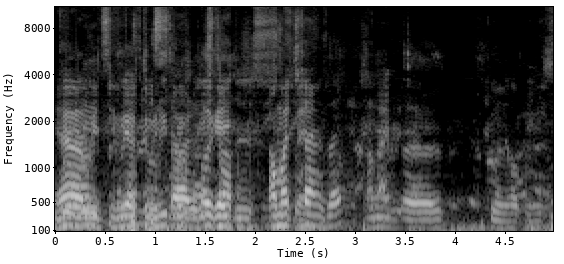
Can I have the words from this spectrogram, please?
Yeah, we, we have to restart. Okay. How much time is left? Uh, two and a half minutes.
